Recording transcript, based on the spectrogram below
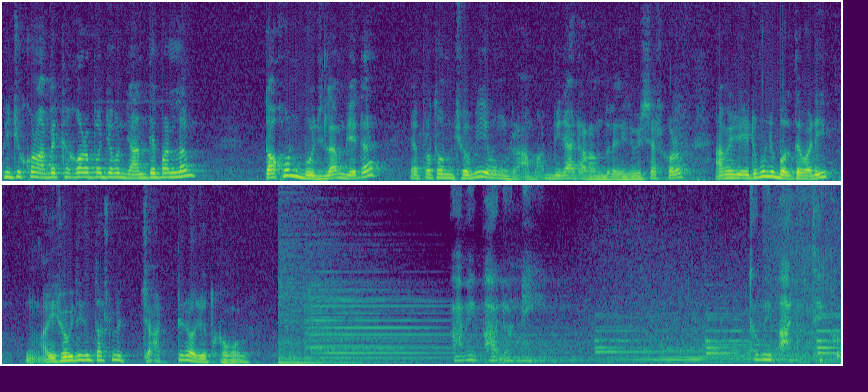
কিছুক্ষণ অপেক্ষা করার পর যখন জানতে পারলাম তখন বুঝলাম যে এটা প্রথম ছবি এবং আমার বিরাট আনন্দ লেগেছে বিশ্বাস করো। আমি এটুকুনি বলতে পারি এই ছবিতে কিন্তু আসলে চারটে রজত কমল আমি ভালো নেই। তুমি ভালো থেকো।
